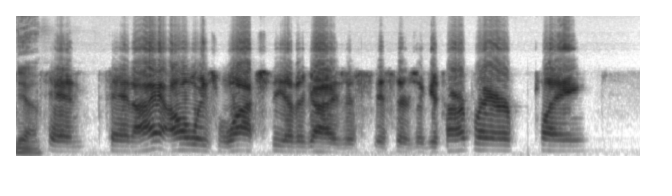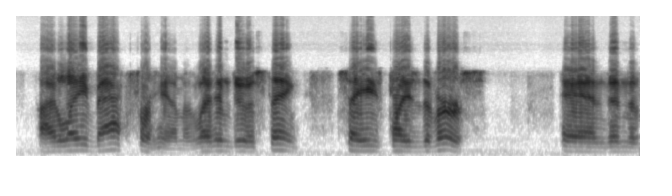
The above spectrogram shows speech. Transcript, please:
Yeah. And and I always watch the other guys. If if there's a guitar player playing, I lay back for him and let him do his thing. Say he plays the verse, and then the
